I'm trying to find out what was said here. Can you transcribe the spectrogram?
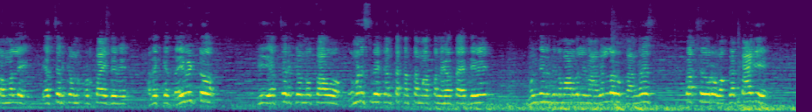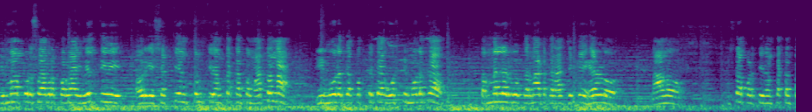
ತಮ್ಮಲ್ಲಿ ಎಚ್ಚರಿಕೆಯನ್ನು ಕೊಡ್ತಾ ಇದ್ದೀವಿ. ಅದಕ್ಕೆ ದಯವಿಟ್ಟು ಈ ಎಚ್ಚರಿಕೆಯನ್ನು ತಾವು ಗಮನಿಸಬೇಕಂತಕ್ಕಂಥ ಮಾತನ್ನು ಹೇಳ್ತಾ ಇದ್ದೀವಿ. ಮುಂದಿನ ದಿನಮಾನದಲ್ಲಿ ನಾವೆಲ್ಲರೂ ಕಾಂಗ್ರೆಸ್ ಪಕ್ಷದವರು ಒಗ್ಗಟ್ಟಾಗಿ ತಿಮ್ಮಾಪುರ ಸಾಹೇಬರ ಪರವಾಗಿ ನಿಲ್ತೀವಿ. ಅವರಿಗೆ ಶಕ್ತಿಯನ್ನು ತುಂಬ್ತೀವಿ ಅಂತಕ್ಕಂಥ ಮಾತನ್ನ ಈ ಮೂಲಕ, ಪತ್ರಿಕಾಗೋಷ್ಠಿ ಮೂಲಕ ತಮ್ಮೆಲ್ಲರಿಗೂ ಕರ್ನಾಟಕ ರಾಜ್ಯಕ್ಕೆ ಹೇಳಲು ನಾನು ಇಷ್ಟಪಡ್ತೀನಿ ಅಂತಕ್ಕಂಥ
